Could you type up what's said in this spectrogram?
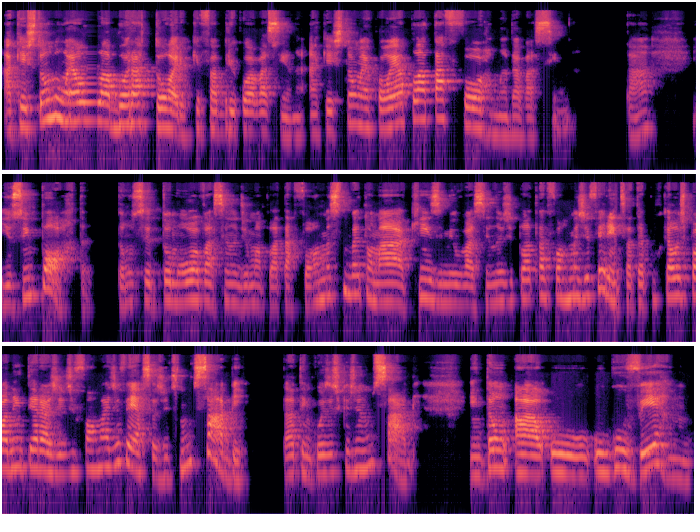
A questão não é o laboratório que fabricou a vacina, a questão é qual é a plataforma da vacina, tá? Isso importa. Então, você tomou a vacina de uma plataforma, você não vai tomar 15 mil vacinas de plataformas diferentes, até porque elas podem interagir de forma diversa, a gente não sabe, tá? Tem coisas que a gente não sabe. Então, a, o, o governo,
